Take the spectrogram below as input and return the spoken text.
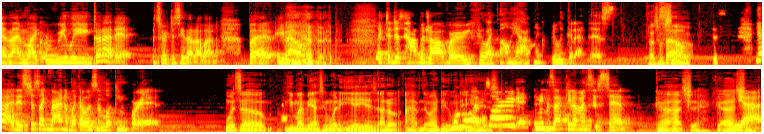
and I'm like really good at it. It's weird to say that out loud, but you know, like to just have a job where you feel like, oh yeah, I'm like really good at this. That's what's so up. yeah, and it's just like random. Like I wasn't looking for it. Was uh, you mind me asking what an EA is? I don't. I have no idea what Well, EA I'm is. sorry, an executive assistant. Gotcha. Gotcha. Yeah.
